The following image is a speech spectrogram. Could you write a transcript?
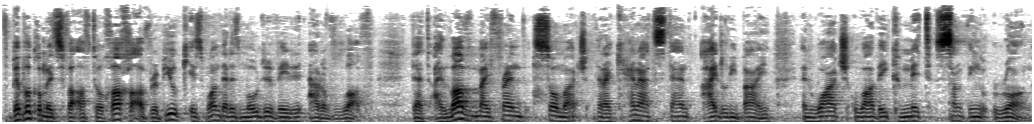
the biblical mitzvah of tochacha of rebuke is one that is motivated out of love that I love my friend so much that I cannot stand idly by and watch while they commit something wrong.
